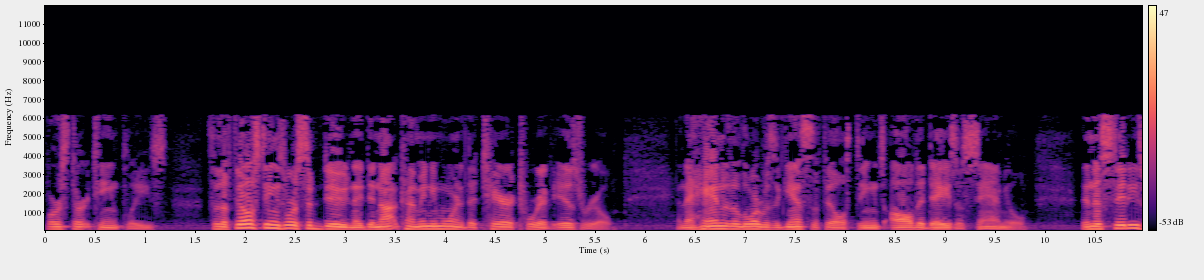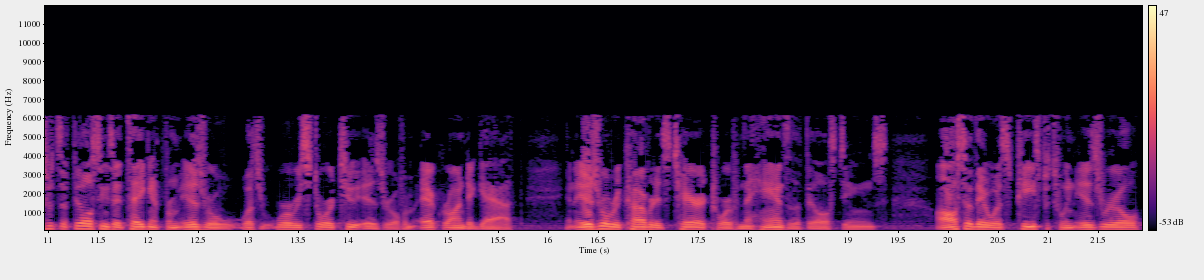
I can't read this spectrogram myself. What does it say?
Verse 13, please. So the Philistines were subdued, and they did not come any more into the territory of Israel. And the hand of the Lord was against the Philistines all the days of Samuel. Then the cities which the Philistines had taken from Israel was, were restored to Israel, from Ekron to Gath. And Israel recovered its territory from the hands of the Philistines. Also there was peace between Israel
